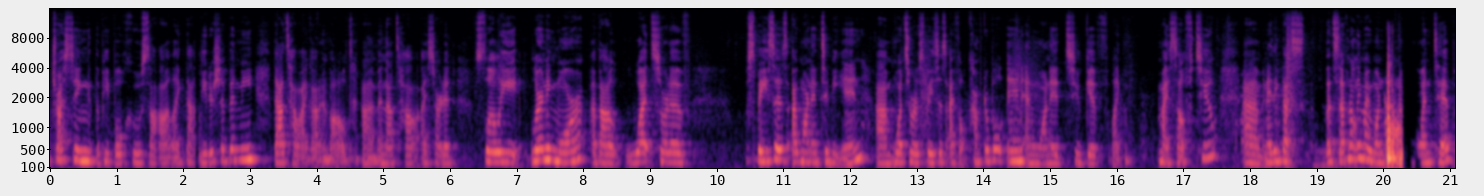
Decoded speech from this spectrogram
trusting the people who saw like that leadership in me, that's how I got involved, um, and that's how I started slowly learning more about what sort of spaces I wanted to be in, um, what sort of spaces I felt comfortable in, and wanted to give like myself to. Um, and I think that's that's definitely my one one tip.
